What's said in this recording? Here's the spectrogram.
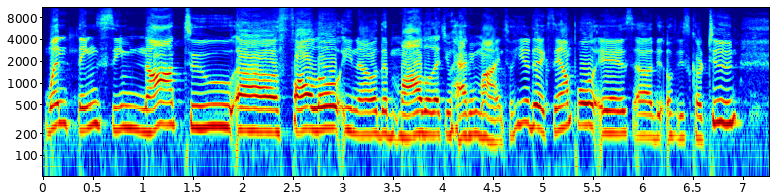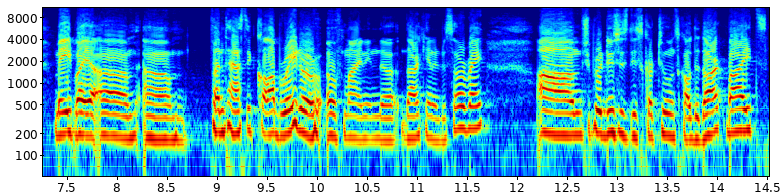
when things seem not to uh, follow, you know, the model that you have in mind? So here the example is uh, the, of this cartoon made by um, um, fantastic collaborator of mine in the Dark Energy Survey. Um, she produces these cartoons called the Dark Bites.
